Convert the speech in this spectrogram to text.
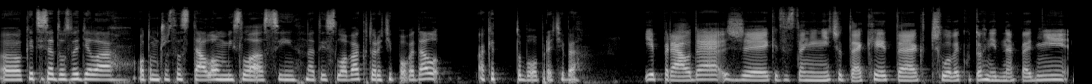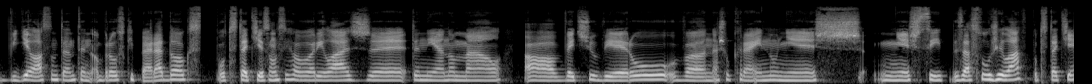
Keď si sa dozvedela o tom, čo sa stalo, myslela si na tie slova, ktoré ti povedal. Aké to bolo pre teba? Je pravda, že keď sa stane niečo také, tak človeku to hneď napadne. Videla som tam ten obrovský paradox. V podstate som si hovorila, že ten Jano mal uh, väčšiu vieru v našu krajinu, než, než si zaslúžila v podstate.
